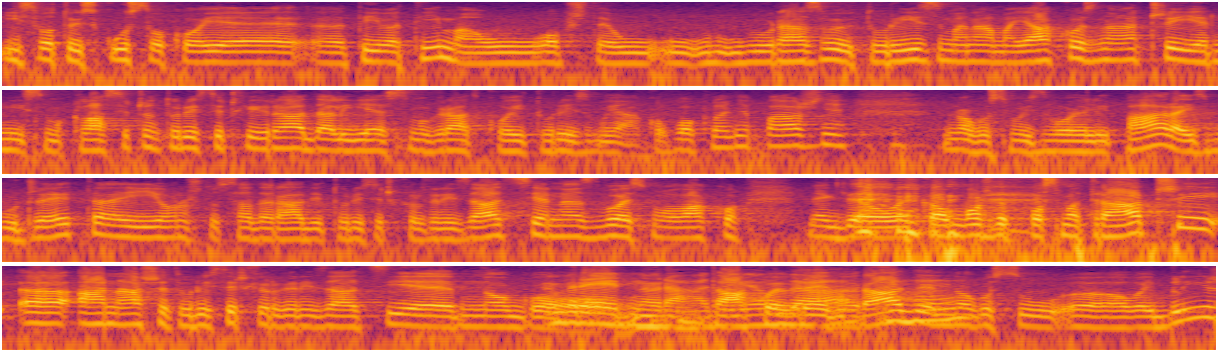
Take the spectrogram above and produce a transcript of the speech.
i svo to iskustvo koje e, Tivat ima uopšte u razvoju turizma nama jako znači jer nismo klasičan turistički grad, ali jesmo grad koji turizmu jako poklanja pažnje. Mnogo smo izdvojili para iz budžeta i ono što sada radi turistička organizacija, nas dvoje smo ovako negde ovaj, kao možda posmatrači, a naše turističke organizacije mnogo... Vredno rade. Tako je, vredno rade, mhm. mnogo su e, ovaj, bliže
